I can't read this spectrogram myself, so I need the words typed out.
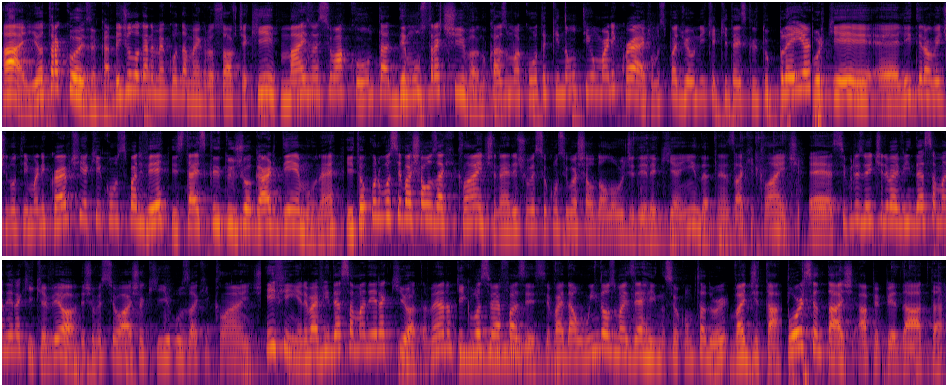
Ah, e outra coisa, acabei de logar na minha conta da Microsoft aqui, mas vai ser uma conta demonstrativa. No caso, uma conta que não tem o um Minecraft. Como você pode ver, o nick aqui tá escrito player, porque é, literalmente não tem Minecraft. E aqui, como você pode ver, está escrito jogar demo, né? Então, quando você baixar o Zack Client, né? Deixa eu ver se eu consigo achar o download dele aqui ainda, né? Zack Client. É, simplesmente ele vai vir dessa maneira aqui, quer ver, ó? Deixa eu ver se eu acho aqui o Zack Client. Enfim, ele vai vir dessa maneira aqui, ó, tá vendo? O que, que você vai fazer? Você vai dar um Windows mais R no seu computador, vai digitar porcentagem appdata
